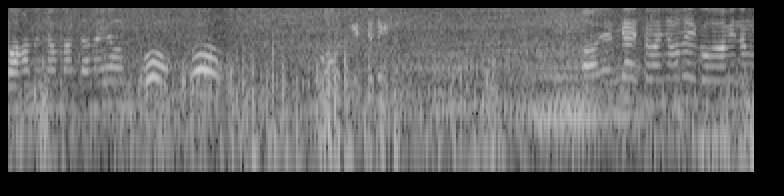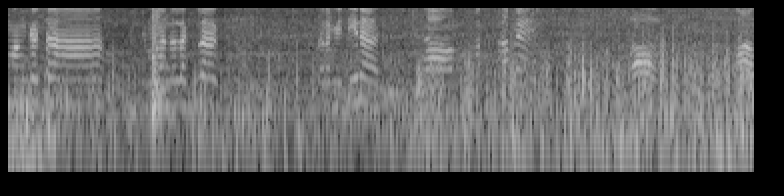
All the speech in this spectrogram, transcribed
kukuha kami ng mangga ngayon. Oh, oh. Oh, ayan guys, samahan nyo kami. Kuha kami ng mangga sa yung mga nalaglag. Sa Ramitinan. Na mas rapi. Oh. Oh.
